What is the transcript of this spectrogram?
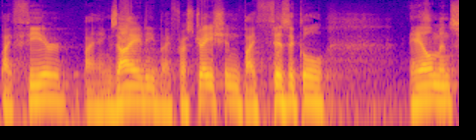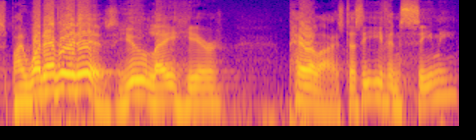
by fear, by anxiety, by frustration, by physical ailments, by whatever it is, you lay here paralyzed. Does he even see me?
